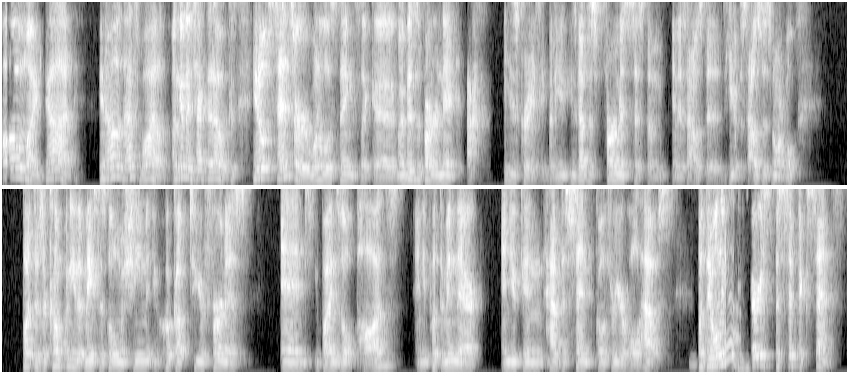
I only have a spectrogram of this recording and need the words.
Oh my God. You know, that's wild. I'm gonna check that out because you know, scents are one of those things. Like uh, my business partner Nick, ah, he's crazy, but he, he's got this furnace system in his house to heat up his house. It's normal. But there's a company that makes this little machine that you hook up to your furnace and you buy these little pods and you put them in there and you can have the scent go through your whole house. But they Oh, only yeah. very specific scents.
